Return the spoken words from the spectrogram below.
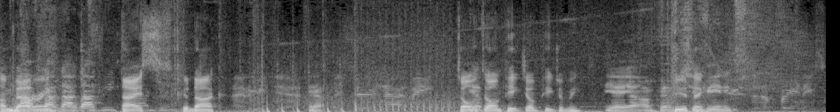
I'm battering. Knock, knock, knock, knock. Nice. Good knock. Yeah. Don't Yep. don't peek. Don't peek. Don't peek. Yeah, yeah, I'm Do you think- Phoenix. To the Phoenix.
